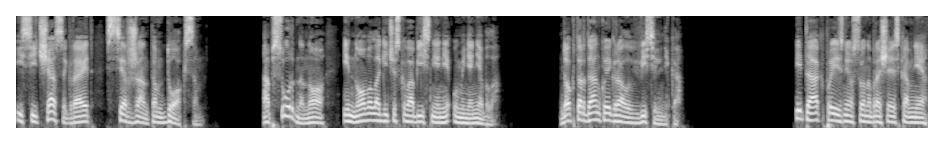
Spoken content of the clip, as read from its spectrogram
и сейчас играет с сержантом Доксом. Абсурдно, но иного логического объяснения у меня не было. Доктор Данко играл в висельника. «Итак», — произнес он, обращаясь ко мне,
